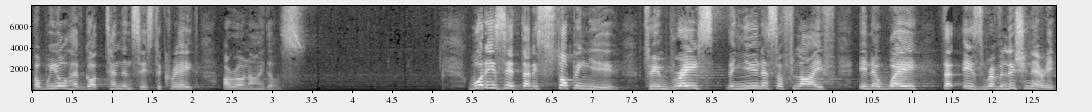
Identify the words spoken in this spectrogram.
but we all have got tendencies to create our own idols. What is it that is stopping you to embrace the newness of life in a way that is revolutionary,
